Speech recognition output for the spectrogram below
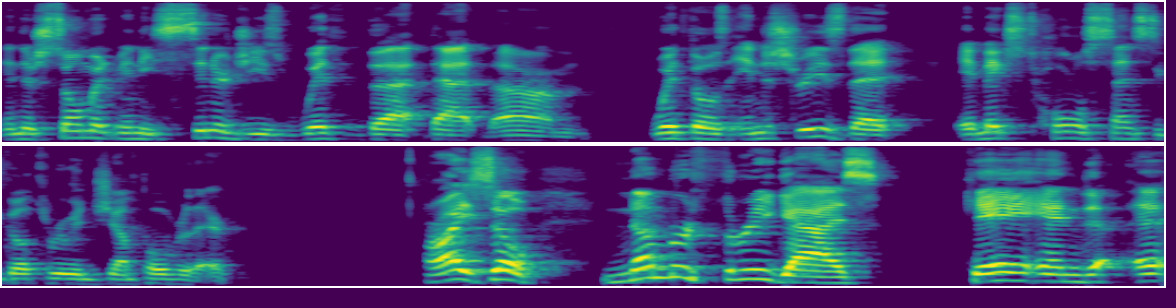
and there's so many synergies with that that um, with those industries that it makes total sense to go through and jump over there All right, so number three guys. Okay, and uh,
